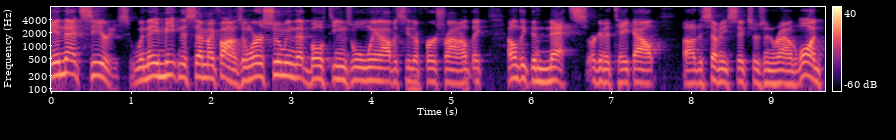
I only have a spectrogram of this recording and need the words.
in that series when they meet in the semifinals? And we're assuming that both teams will win obviously their first round. I don't think I don't think the Nets are going to take out uh, the 76ers in round 1.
